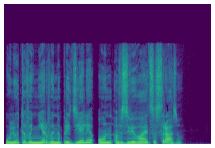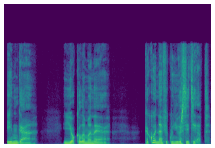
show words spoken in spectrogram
У Лютого нервы на пределе, он взвивается сразу. Инга, Йоколэмене, какой нафиг университет?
